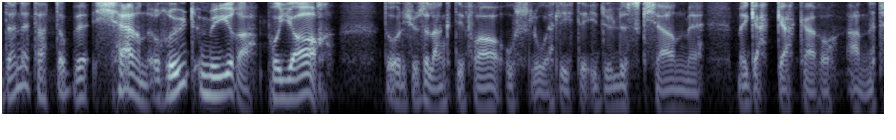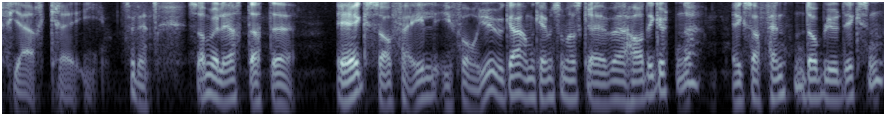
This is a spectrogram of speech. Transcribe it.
den er tatt opp ved Kjernrudmyra på Jar. Da er det ikke så langt ifra Oslo, et lite idyllisk tjern med, med gakkakker og annet fjærkre i. Så det. Så har vi lært at eh, jeg sa feil i forrige uke om hvem som har skrevet Hardy-guttene. Jeg sa Fenton W. Dixon.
